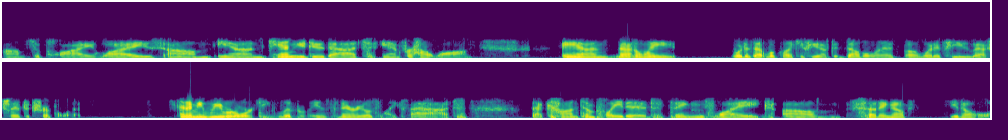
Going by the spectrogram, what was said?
um, supply wise, um, and can you do that and for how long? And not only what does that look like if you have to double it, but what if you actually have to triple it? And I mean, we were working literally in scenarios like that that contemplated things like um, setting up, you know,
